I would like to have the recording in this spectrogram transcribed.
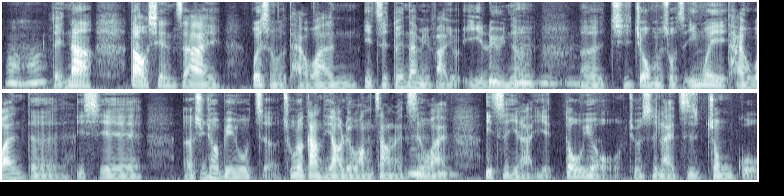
嗯哼，对，那到现在为什么台湾一直对难民法有疑虑呢？嗯嗯呃，其实就我们所知，因为台湾的一些呃寻求庇护者，除了刚提到流亡藏人之外，一直以来也都有就是来自中国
